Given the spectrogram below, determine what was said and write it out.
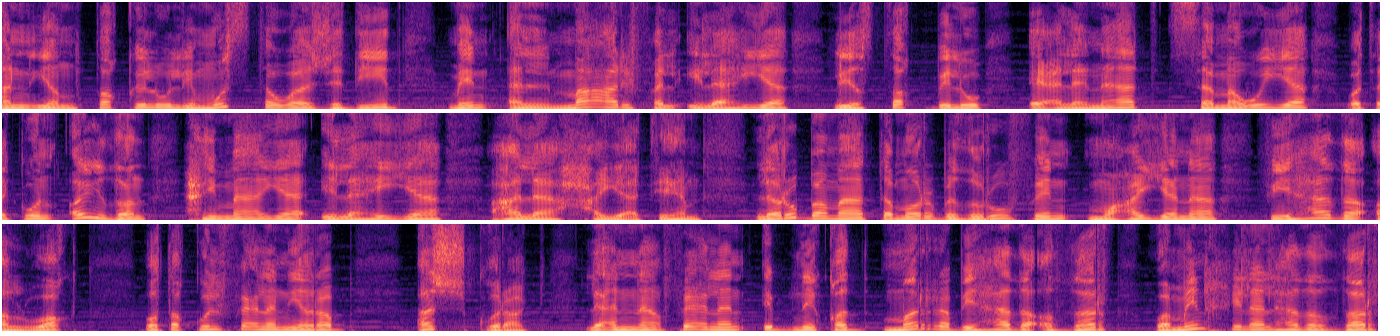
أن ينتقلوا لمستوى جديد من المعرفة الإلهية ليستقبلوا إعلانات سماوية وتكون أيضا حماية إلهية على حياتهم. لربما تمر بظروف معينة في هذا الوقت وتقول فعلا يا رب أشكرك لأن فعلا ابني قد مر بهذا الظرف ومن خلال هذا الظرف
